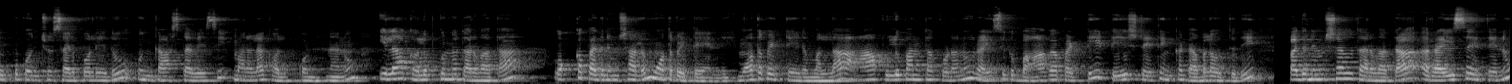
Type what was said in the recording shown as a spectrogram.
ఉప్పు కొంచెం సరిపోలేదు. ఇంకాస్త వేసి మరలా కలుపుకుంటున్నాను. ఇలా కలుపుకున్న తర్వాత ఒక్క పది నిమిషాలు మూత పెట్టేయండి. మూత పెట్టేయడం వల్ల ఆ పులుపంతా కూడాను రైస్కి బాగా పట్టి టేస్ట్ అయితే ఇంకా డబల్ అవుతుంది. పది నిమిషాల తర్వాత రైస్ అయితేను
